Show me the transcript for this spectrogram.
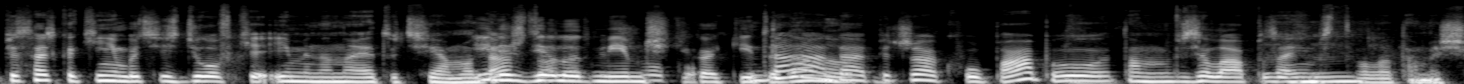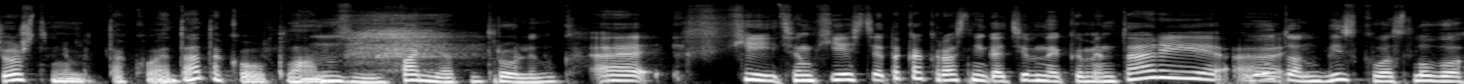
писать какие-нибудь издевки именно на эту тему. Или да, сделают мемчики какие-то, да? Да, ну... да, пиджак у папы там взяла, позаимствовала, угу. там еще что-нибудь такое, да, такого плана. Угу. Понятно, троллинг. Э, хейтинг есть, это как раз негативные комментарии. От английского слова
